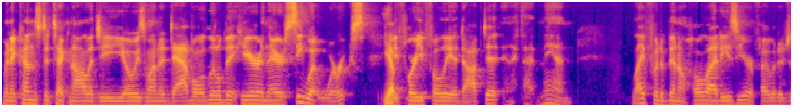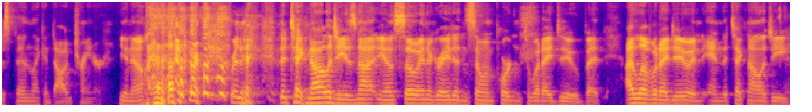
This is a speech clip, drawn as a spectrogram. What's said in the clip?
when it comes to technology, you always want to dabble a little bit here and there, see what works yep. before you fully adopt it. And I thought, man, life would have been a whole lot easier if I would have just been like a dog trainer, you know, where, the, the technology is not, you know, so integrated and so important to what I do. But I love what I do, and and the technology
